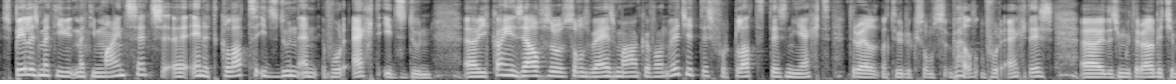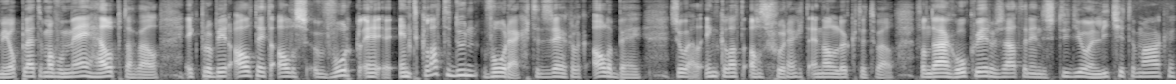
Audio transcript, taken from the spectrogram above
speel eens met die, met die mindsets, uh, in het klad iets doen en voor echt iets doen. Uh, je kan jezelf zo soms wijsmaken van, weet je, het is voor klad, het is niet echt, terwijl het natuurlijk soms wel voor echt is. Uh, dus je moet er wel een beetje mee opletten, maar voor mij helpt dat wel. Ik probeer altijd alles voor, in het klad te doen voor echt. Het is eigenlijk allebei, zowel in klad als voor echt, en dan lukt het wel. Vandaag ook weer, we zaten in de studio een liedje te maken.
